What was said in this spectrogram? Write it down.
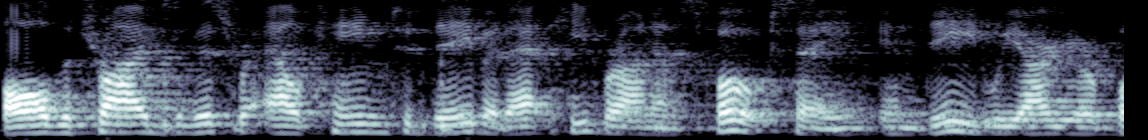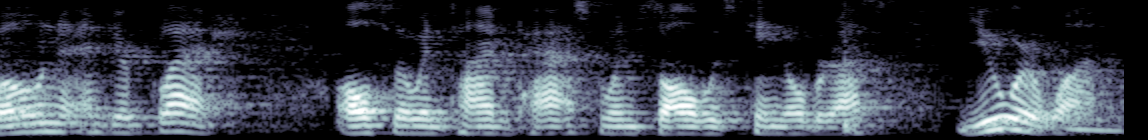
All the tribes of Israel came to David at Hebron and spoke, saying, Indeed, we are your bone and your flesh. Also, in time past, when Saul was king over us, you were one,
